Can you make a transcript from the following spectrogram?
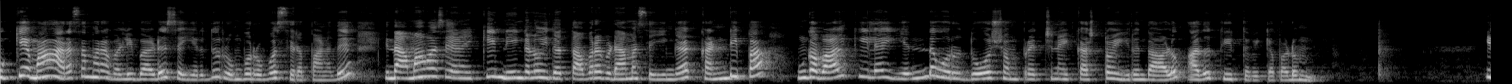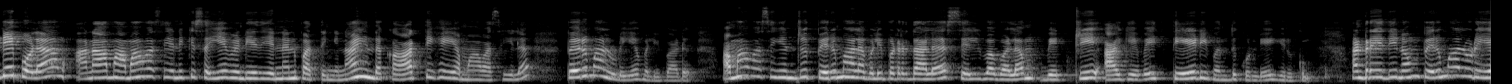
முக்கியமாக அரசமர வழிபாடு செய்கிறது ரொம்ப ரொம்ப சிறப்பானது. இந்த அமாவாசை அன்னைக்கு நீங்களும் இதை தவற விடாமல் செய்யுங்க. கண்டிப்பாக உங்கள் வாழ்க்கையில் எந்த ஒரு தோஷம் பிரச்சனை கஷ்டம் இருந்தாலும் அது தீர்த்து வைக்கப்படும். இதே போல் நாம் அமாவாசை அன்னைக்கு செய்ய வேண்டியது என்னன்னு பார்த்தீங்கன்னா இந்த கார்த்திகை அமாவாசையில் பெருமாளுடைய வழிபாடு. அமாவாசை என்று பெருமாளை வழிபடுறதால செல்வ வளம் வெற்றி ஆகியவை தேடி வந்து கொண்டே இருக்கும். அன்றைய தினம் பெருமாளுடைய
